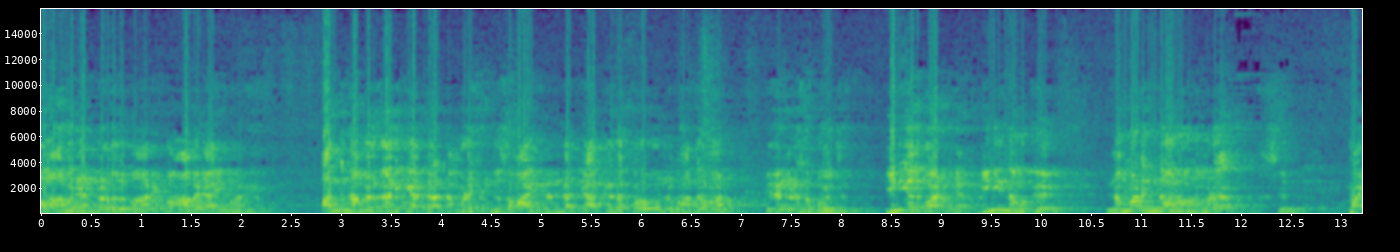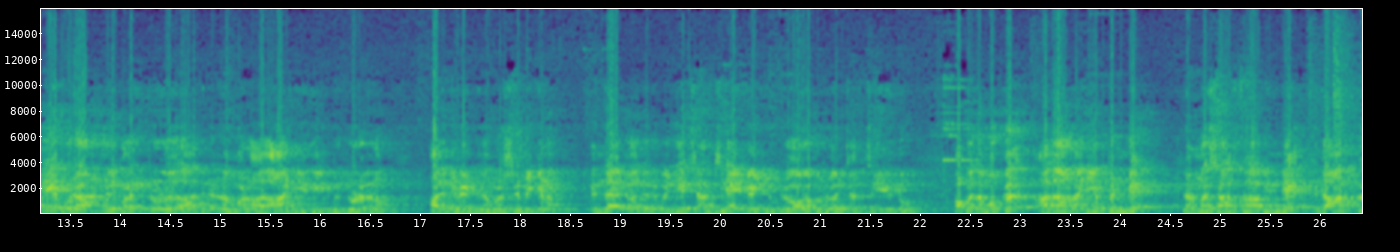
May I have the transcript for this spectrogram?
ബാബുരൻ എന്നുള്ളത് മാറി ബാബരായി മാറിയത്. അന്ന് നമ്മൾ കാണിക്കാത്ത നമ്മുടെ ഹിന്ദു സമാജത്തിലുണ്ട ജാഗ്രത കുറവ് കൊണ്ട് മാത്രമാണ് ഇതങ്ങനെ സംഭവിച്ചത്. ഇനി അത് പാടില്ല. ഇനി നമുക്ക് നമ്മൾ എന്താണോ നമ്മുടെ പഴയ പുരാണങ്ങളിൽ പറഞ്ഞിട്ടുള്ളത് അതിനെ നമ്മൾ ആ രീതിയിൽ പിന്തുടരണം. അതിനുവേണ്ടി നമ്മൾ ശ്രമിക്കണം. എന്തായാലും അതൊരു വലിയ ചർച്ചയായി കഴിഞ്ഞു. ലോകം മുഴുവൻ ചർച്ച ചെയ്യുന്നു. അപ്പൊ നമുക്ക് അതാണ് അയ്യപ്പന്റെ ധർമ്മശാസ്താവിന്റെ യഥാർത്ഥ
